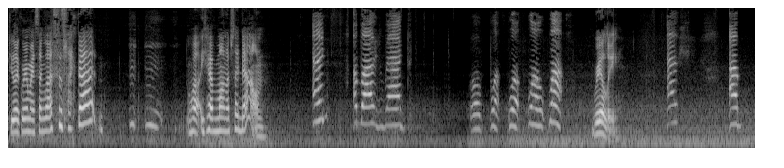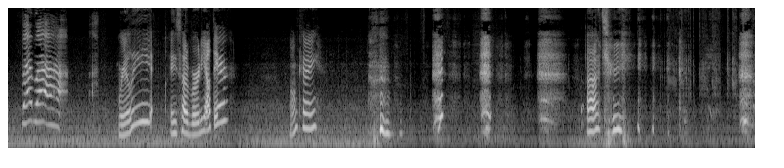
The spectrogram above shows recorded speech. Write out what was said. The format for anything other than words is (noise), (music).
Do you like wearing my sunglasses (laughs) like that? Mm-mm. Well, you have them on upside down. And about that. Really? And a. Really? You saw a birdie out there? Okay. (laughs) ah, tree. (laughs)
